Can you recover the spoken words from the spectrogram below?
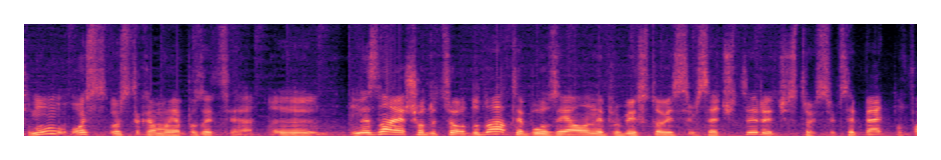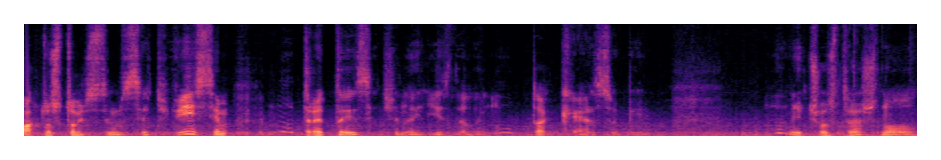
Тому ось, ось така моя позиція. Е, не знаю, що до цього додати, був заявлений пробіг 184 чи 185, по факту 188, ну 3000 наїздили. Ну, таке собі. Ну, нічого страшного.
